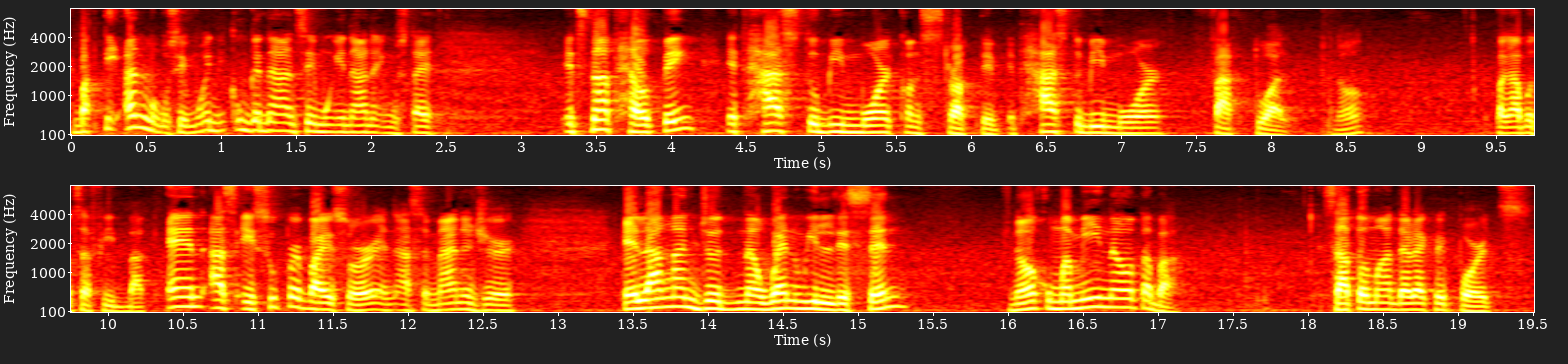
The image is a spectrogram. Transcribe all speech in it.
baktian mo ko sa imo, di ko ganahan sa imong inana imong style. It's not helping. It has to be more constructive. It has to be more factual, no? Pag-abot sa feedback. And as a supervisor and as a manager, kailangan jud na when we listen, no, kung maminaw ta ba sa ato mga direct reports,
